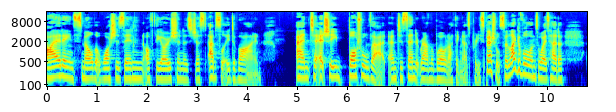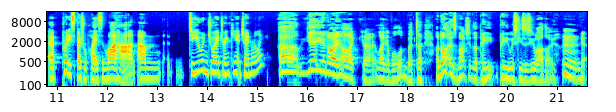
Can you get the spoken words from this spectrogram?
iodine smell that washes in off the ocean is just absolutely divine. And to actually bottle that and to send it around the world, I think that's pretty special. So Lagavulin's always had a, a pretty special place in my heart. Um, do you enjoy drinking it generally? Uh, yeah, yeah, no, I, I like uh, Lagavulin, but uh, I'm not as much into the peaty, whiskies as you are, though. Mm. Yeah,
